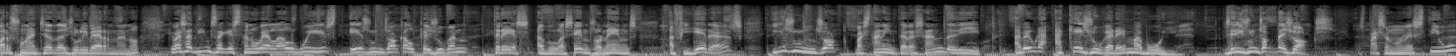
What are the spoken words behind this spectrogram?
personatge de Juli Verne, no? Que vas a dins d'aquesta novel·la, el Whist és un joc al que juguen tres adolescents o nens a Figueres i és un joc bastant interessant de dir, a veure, a què jugarem avui? És a dir, és un joc de jocs. Es passen un estiu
